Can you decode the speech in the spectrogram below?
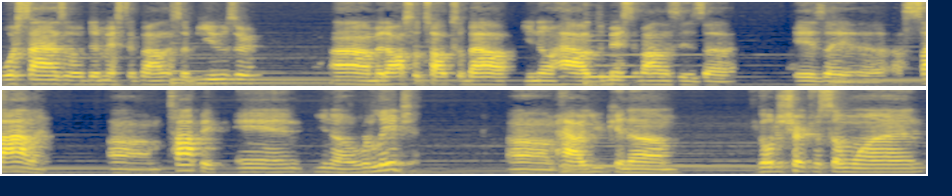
or signs of a domestic violence abuser. Um, it also talks about, you know, how domestic violence is a is a, a silent um, topic in, you know, religion. Um, how you can go to church with someone,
